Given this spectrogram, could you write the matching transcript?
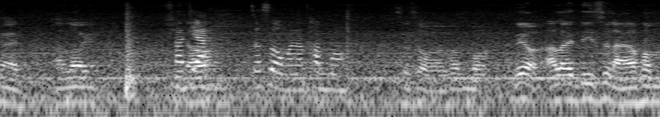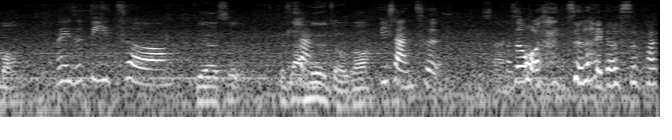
看阿乐，大家，这是我们的泡沫。这是我们的泡沫，没有阿乐第一次来要换摸，那也是第一次哦，第二次，可是还没有走过。第三次。第三次可是我上次来都是关，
